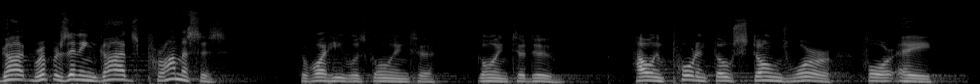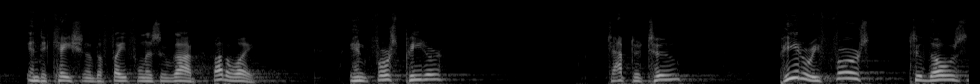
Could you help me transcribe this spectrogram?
God representing God's promises to what he was going to, going to do. How important those stones were for a indication of the faithfulness of God. By the way, in 1 Peter chapter 2, Peter refers to those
